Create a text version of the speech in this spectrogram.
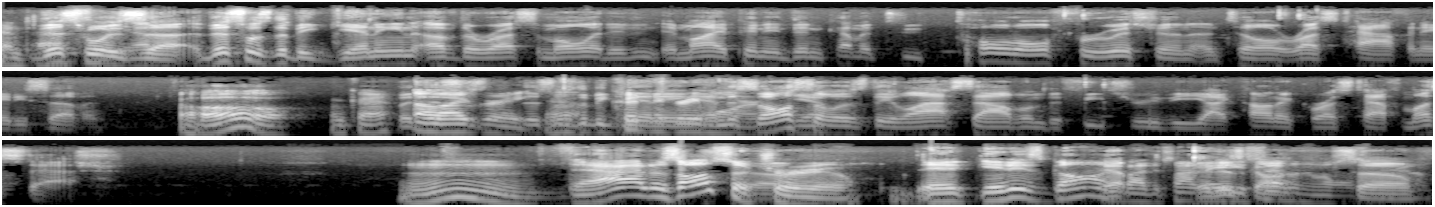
fantastic. This was Yep. uh, this was the beginning of the Russ mullet. It didn't, in my opinion, didn't come into total fruition until Russ Taff in '87. oh, okay. But Oh, this I was- agree. This Yeah. was the Couldn't beginning, agree and this also Yep. is the last album to feature the iconic Russ Taff mustache. Mm. That is also So- true. It it is gone Yep, by the time it is 87 gone. rolls So- around.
